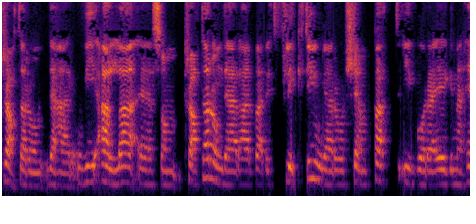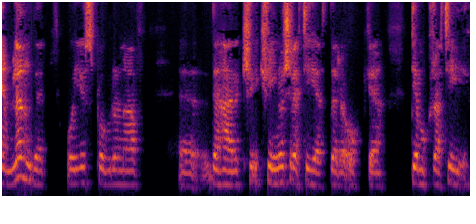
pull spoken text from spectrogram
pratar om det här. Och vi alla eh, som pratar om det här har varit flyktingar och kämpat i våra egna hemländer. Och just på grund av eh, det här kvinnors rättigheter och eh, demokrati,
